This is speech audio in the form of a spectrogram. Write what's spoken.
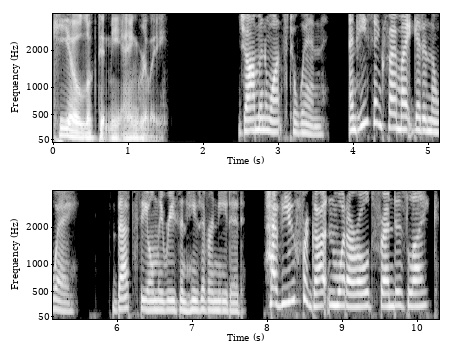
Kio looked at me angrily. Jamin wants to win, and he thinks I might get in the way. That's the only reason he's ever needed. Have you forgotten what our old friend is like?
